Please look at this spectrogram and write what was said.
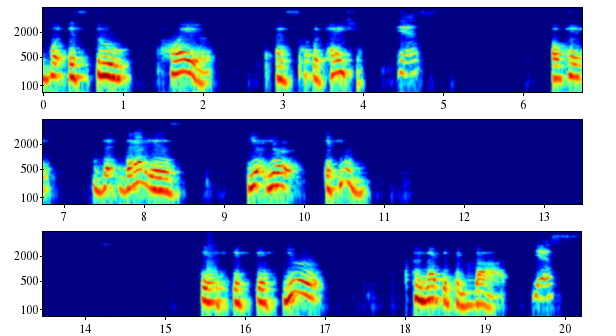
but it's through prayer and supplication. Yes. Okay, that that is you're you're if you're if if if you're connected to God, Yes.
